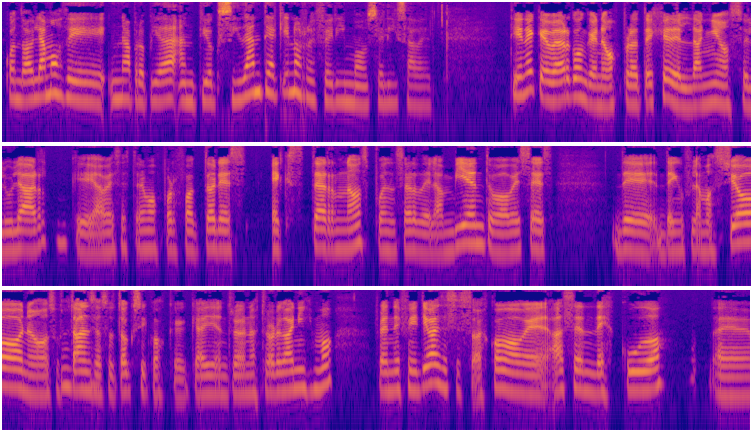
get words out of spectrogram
Cuando hablamos de una propiedad antioxidante, ¿a qué nos referimos, Elizabeth? Tiene que ver con que nos protege del daño celular, que a veces tenemos por factores externos, pueden ser del ambiente o a veces de, de inflamación o sustancias o tóxicos que, que hay dentro de nuestro organismo. Pero en definitiva es eso, es como que hacen de escudo eh,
